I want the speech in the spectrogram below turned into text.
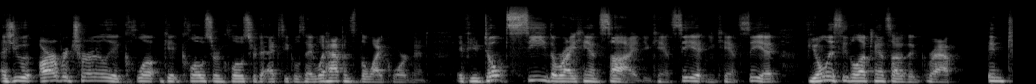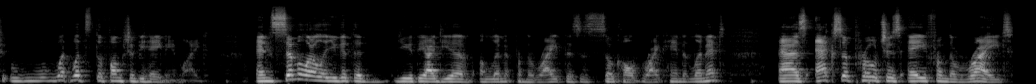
as you arbitrarily get closer and closer to x equals a, what happens to the y coordinate? If you don't see the right-hand side, you can't see it, you can't see it. If you only see the left-hand side of the graph, into what, what's the function behaving like? And similarly, you get the you get the idea of a limit from the right. This is so-called right-handed limit. As x approaches a from the right,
